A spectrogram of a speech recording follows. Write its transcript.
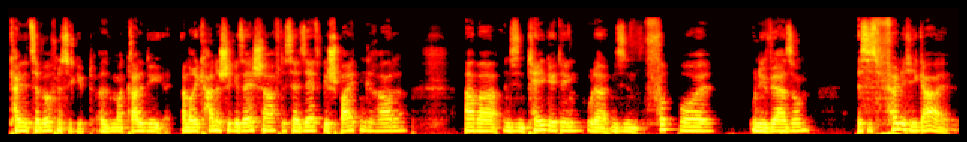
keine Zerwürfnisse gibt. Also man, gerade die amerikanische Gesellschaft ist ja sehr gespalten gerade. Aber in diesem Tailgating oder in diesem Football-Universum es ist völlig egal,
